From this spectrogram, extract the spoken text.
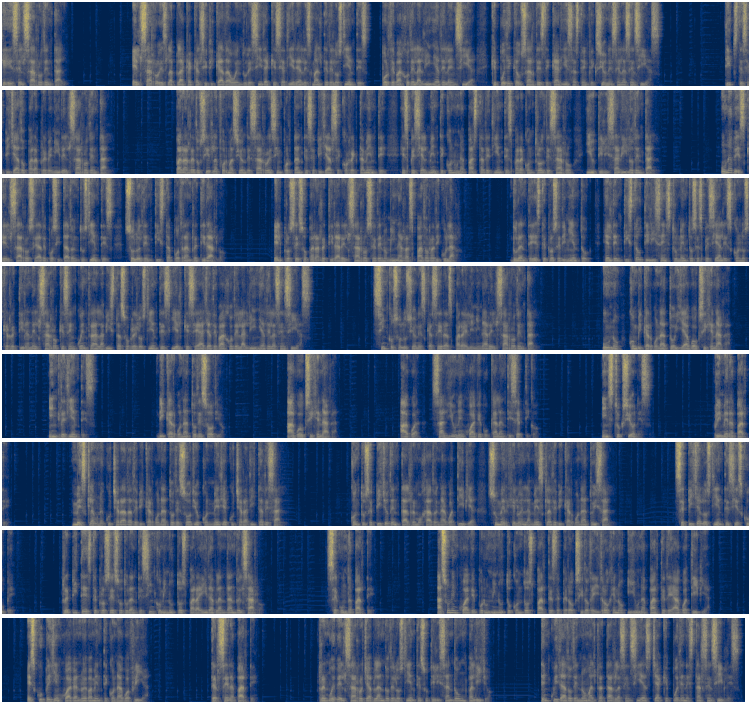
¿Qué es el sarro dental? El sarro es la placa calcificada o endurecida que se adhiere al esmalte de los dientes, por debajo de la línea de la encía, que puede causar desde caries hasta infecciones en las encías. Tips de cepillado para prevenir el sarro dental. Para reducir la formación de sarro es importante cepillarse correctamente, especialmente con una pasta de dientes para control de sarro y utilizar hilo dental. Una vez que el sarro se ha depositado en tus dientes, solo el dentista podrán retirarlo. El proceso para retirar el sarro se denomina raspado radicular. Durante este procedimiento, el dentista utiliza instrumentos especiales con los que retiran el sarro que se encuentra a la vista sobre los dientes y el que se halla debajo de la línea de las encías. 5 soluciones caseras para eliminar el sarro dental. 1. Con bicarbonato y agua oxigenada. Ingredientes. Bicarbonato de sodio. Agua oxigenada. Agua, sal y un enjuague bucal antiséptico. Instrucciones. Primera parte. Mezcla una cucharada de bicarbonato de sodio con media cucharadita de sal. Con tu cepillo dental remojado en agua tibia, sumérgelo en la mezcla de bicarbonato y sal. Cepilla los dientes y escupe. Repite este proceso durante 5 minutos para ir ablandando el sarro. Segunda parte. Haz un enjuague por un minuto con dos partes de peróxido de hidrógeno y una parte de agua tibia. Escupe y enjuaga nuevamente con agua fría. Tercera parte. Remueve el sarro ya blando de los dientes utilizando un palillo. Ten cuidado de no maltratar las encías ya que pueden estar sensibles.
